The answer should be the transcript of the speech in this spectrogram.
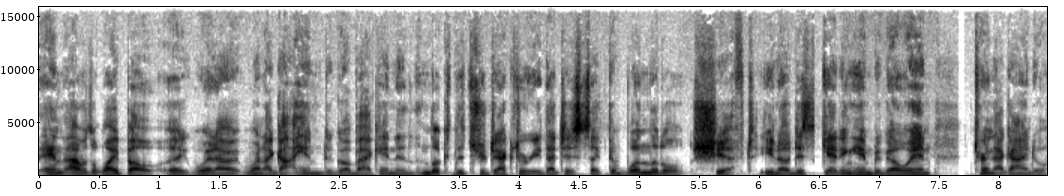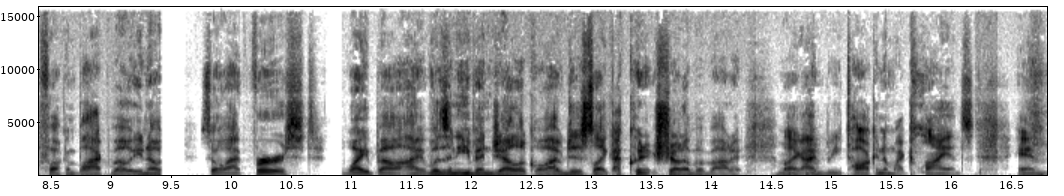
and I was a white belt like, when I when I got him to go back in and look at the trajectory. That just like the one little shift, you know, just getting him to go in, turn that guy into a fucking black belt, you know. So at first, white belt, I was an evangelical. I was just like I couldn't shut up about it. Like I'd be talking to my clients and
